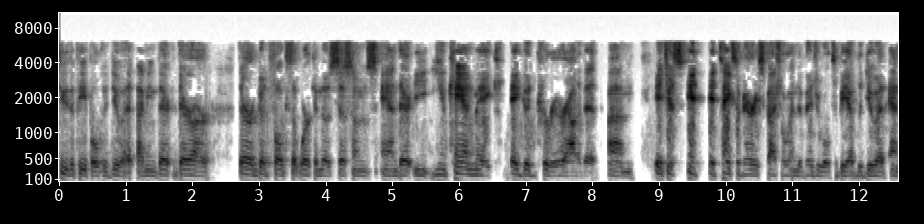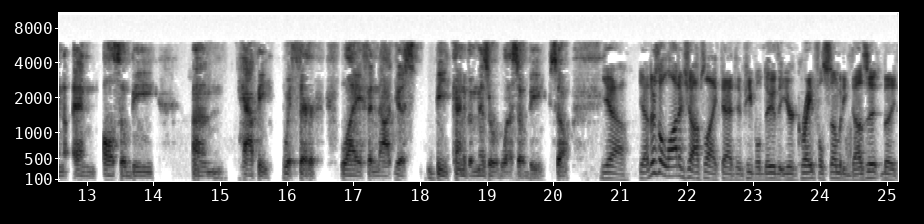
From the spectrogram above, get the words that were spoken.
to the people who do it. I mean there there are there are good folks that work in those systems, and there you, can make a good career out of it. Um, it just it it takes a very special individual to be able to do it, and and also be um, happy with their life and not just be kind of a miserable sob. So. Yeah. Yeah. There's a lot of jobs like that that people do that you're grateful somebody does it, but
